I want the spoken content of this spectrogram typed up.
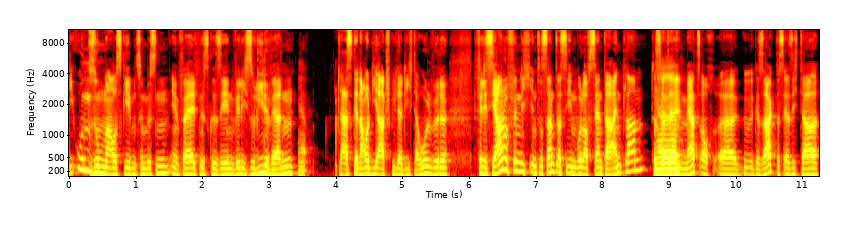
die Unsummen ausgeben zu müssen, im Verhältnis gesehen, will ich solide werden. Ja. Das ist genau die Art Spieler, die ich da holen würde. Feliciano finde ich interessant, dass sie ihn wohl auf Center einplanen. Das ja, hat er im März auch äh, gesagt, dass er sich da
